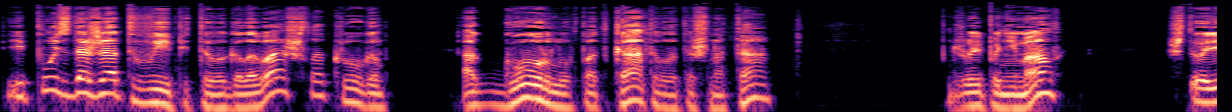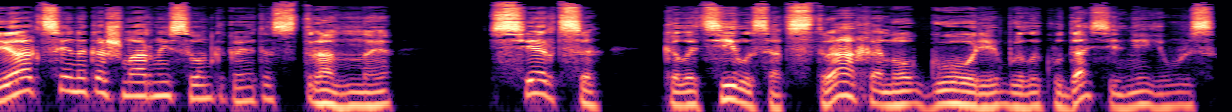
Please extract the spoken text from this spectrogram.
И пусть даже от выпитого голова шла кругом, а к горлу подкатывала тошнота, Джой понимал, что реакция на кошмарный сон какая-то странная. Сердце колотилось от страха, но горе было куда сильнее ужаса.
